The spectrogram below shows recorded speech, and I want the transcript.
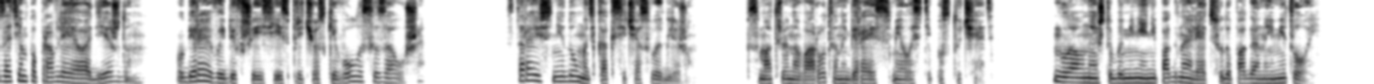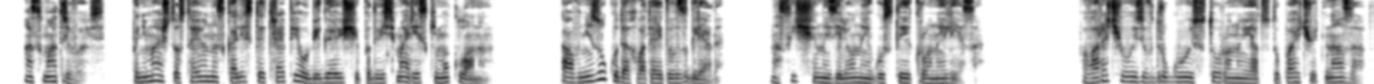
Затем поправляю одежду, убираю выбившиеся из прически волосы за уши. Стараюсь не думать, как сейчас выгляжу. Смотрю на ворота, набираясь смелости постучать. Главное, чтобы меня не погнали отсюда поганой метлой. Осматриваюсь, понимаю, что стою на скалистой тропе, убегающей под весьма резким уклоном. А внизу, куда хватает взгляда, насыщенно зеленые густые кроны леса. Поворачиваюсь в другую сторону и отступаю чуть назад,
